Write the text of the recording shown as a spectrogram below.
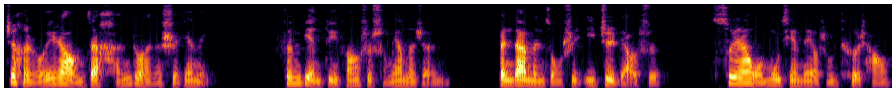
这很容易让我们在很短的时间里分辨对方是什么样的人。笨蛋们总是一致表示，虽然我目前没有什么特长，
